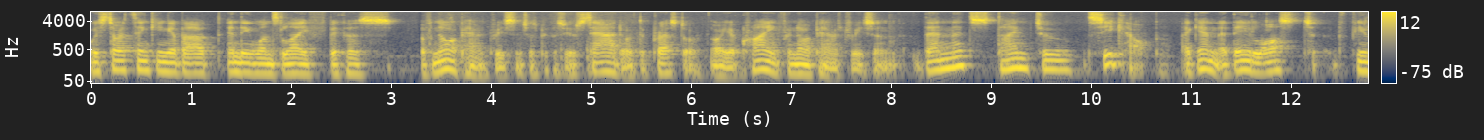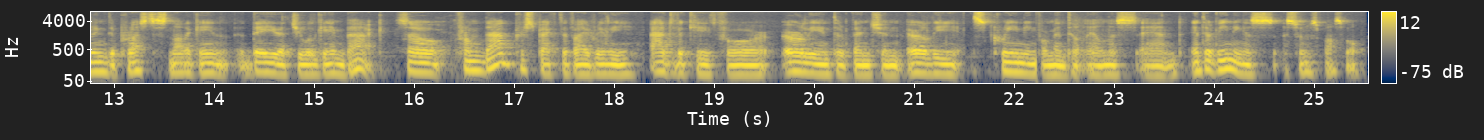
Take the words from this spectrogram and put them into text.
we start thinking about ending one's life because of no apparent reason, just because you're sad or depressed or, or you're crying for no apparent reason, then it's time to seek help. Again, a day lost feeling depressed is not a, gain, a day that you will gain back. So, from that perspective, I really advocate for early intervention, early screening for mental illness, and intervening as, as soon as possible.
